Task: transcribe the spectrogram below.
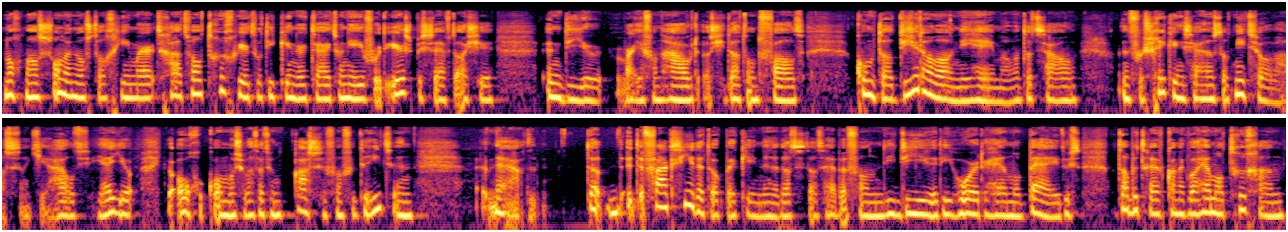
nogmaals zonder nostalgie... maar het gaat wel terug weer tot die kindertijd... wanneer je voor het eerst beseft als je een dier waar je van houdt... als je dat ontvalt, komt dat dier dan wel in die hemel? Want dat zou een verschrikking zijn als dat niet zo was. Want je ja, je, je ogen komen zo wat uit hun kassen van verdriet. En eh, nou ja, dat, vaak zie je dat ook bij kinderen, dat ze dat hebben van die dieren, die horen er helemaal bij. Dus wat dat betreft kan ik wel helemaal teruggaan.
